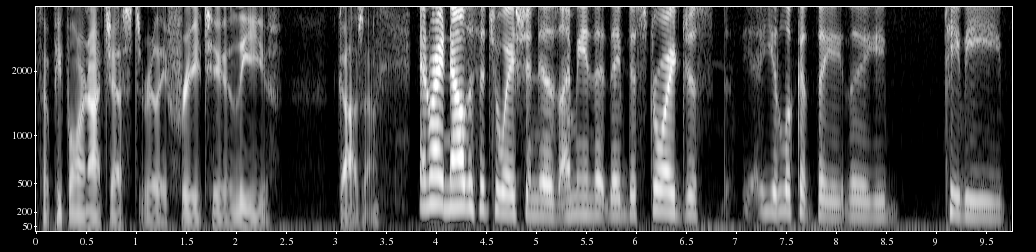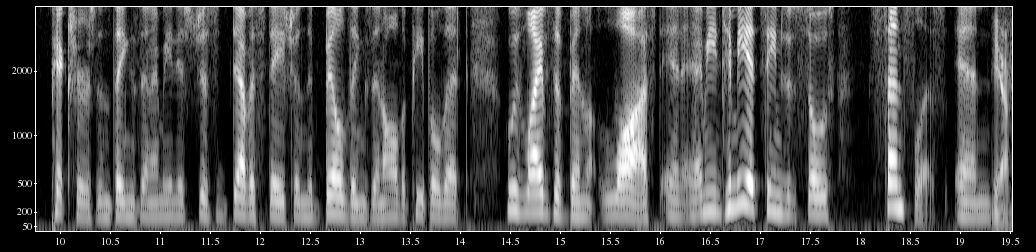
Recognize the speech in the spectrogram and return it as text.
So people are not just really free to leave Gaza. And right now, the situation is, I mean, that they've destroyed just. You look at the the TV pictures and things, and I mean, it's just devastation. The buildings and all the people that whose lives have been lost, and I mean, to me, it seems so senseless. And Yeah.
